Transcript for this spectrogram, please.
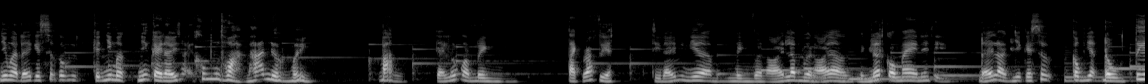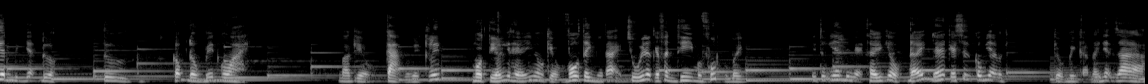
nhưng mà đấy, cái sự cái, nhưng mà những cái đấy lại không thỏa mãn được mình bằng cái lúc mà mình tạch rap Việt. Thì đấy, mình như là mình vừa nói, Lâm vừa nói là mình lướt comment ấy, thì đấy là những cái sự công nhận đầu tiên mình nhận được từ cộng đồng bên ngoài. Mà kiểu cả một cái clip một tiếng như thế, nhưng mà kiểu vô tình người ta lại chú ý được cái phần thi một phút của mình. Thì tự nhiên mình lại thấy kiểu, đấy đấy là cái sự công nhận kiểu mình cảm thấy nhận ra là,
